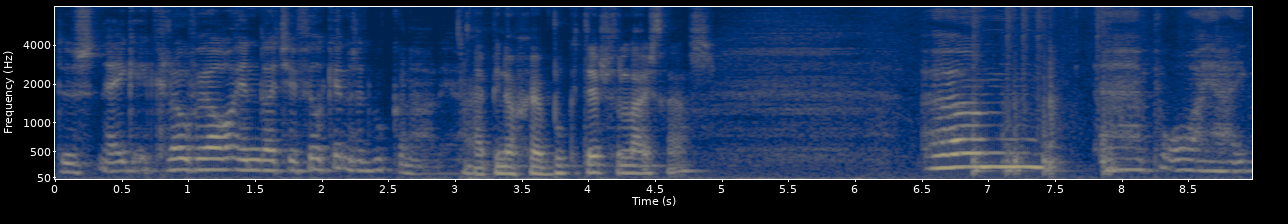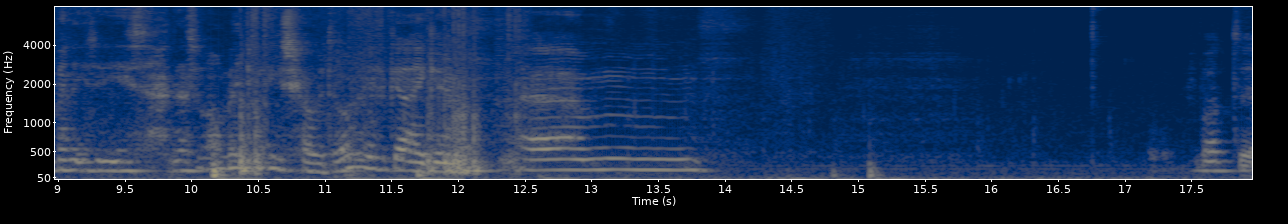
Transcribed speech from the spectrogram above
Dus nee, ik, ik geloof wel in dat je veel kennis uit het boek kan halen. Ja. Heb je nog uh, boekentips voor de luisteraars? Um, uh, oh ja, ik ben, dat is wel een beetje ingeschoten hoor. Even kijken. Um, wat, uh,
